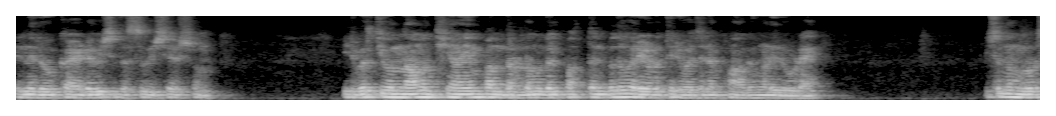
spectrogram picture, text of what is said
ഇന്ന് ലൂക്കായുടെ വിശുദ്ധ സുവിശേഷം ഇരുപത്തിയൊന്നാം അധ്യായം പന്ത്രണ്ട് മുതൽ പത്തൊൻപത് വരെയുള്ള തിരുവചന ഭാഗങ്ങളിലൂടെ ഈശോ നമ്മളോട്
